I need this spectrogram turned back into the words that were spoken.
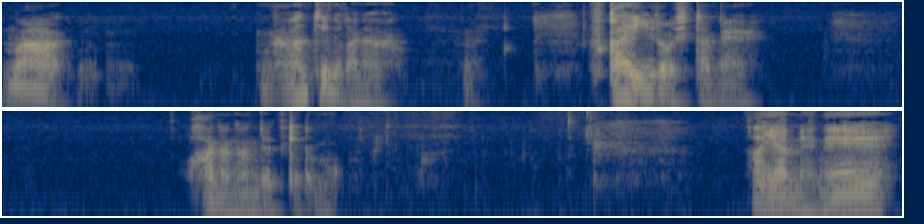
まあ、なんていうのかな？深い色したね、お花なんですけども。あやめね。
